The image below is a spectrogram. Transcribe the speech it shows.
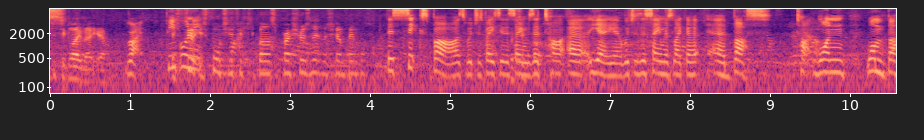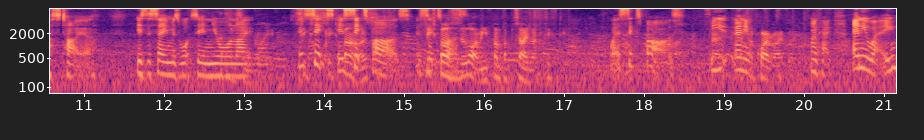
statistic like that, yeah. right. People it's, need. it's 40 to 50 bars of pressure, isn't it, in the champagne bottle? There's six bars, which is basically the same as a ti- uh, yeah, yeah, which is the same as like a, a bus. Ti- one one bus tire is the same as what's in your like. right. It's Six- six. it's six bars? bars. It's Six, six, bars, is a lot when you pump up a tide like 50. Well, it's six bars. So You- anyway, quite right, but Okay. Anyway,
